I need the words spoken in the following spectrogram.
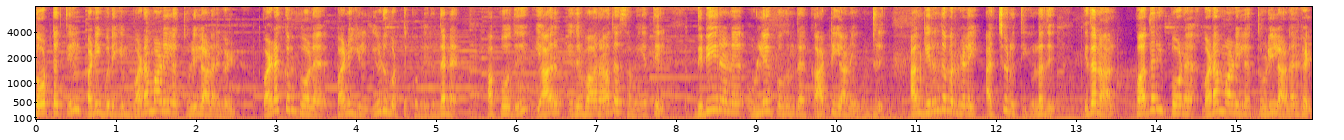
தோட்டத்தில் பணிபுரியும் வடமாநில தொழிலாளர்கள் வழக்கம் போல பணியில் ஈடுபட்டு கொண்டிருந்தனர். அப்போது யாரும் எதிர்பாராத சமயத்தில் திடீரென உள்ளே புகுந்த காட்டு யானை ஒன்று அங்கிருந்தவர்களை அச்சுறுத்தியுள்ளது. இதனால் பதறிப்போன வடமாநில தொழிலாளர்கள்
